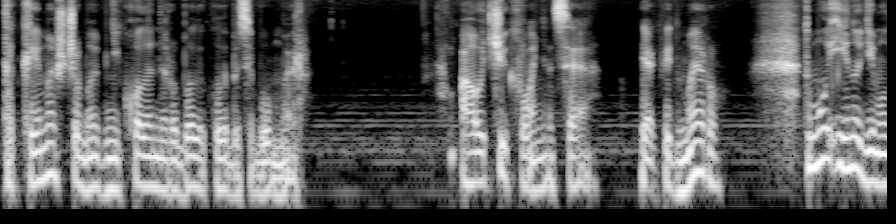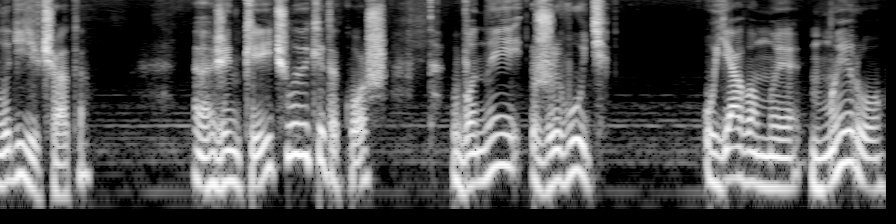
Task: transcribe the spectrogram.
такими, що ми б ніколи не робили, коли б це був мир. А очікування це як від миру. Тому іноді молоді дівчата, е, жінки і чоловіки також, вони живуть уявами миру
